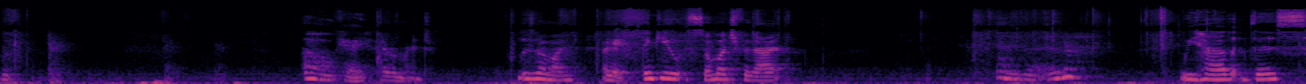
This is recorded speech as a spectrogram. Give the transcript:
it? Oh, okay, never mind. Lose my mind. Okay, thank you so much for that. And then we have this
